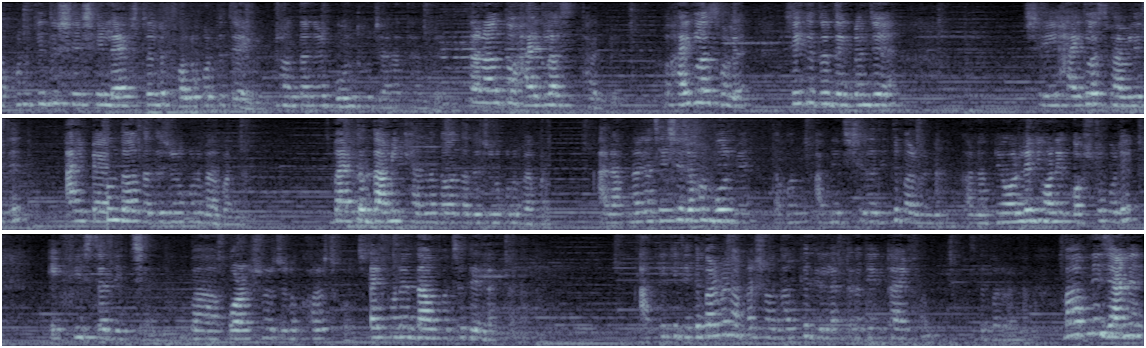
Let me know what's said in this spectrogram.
তখন কিন্তু সে সেই লাইফস্টাইলটা ফলো করতে চাইবে। সন্তানের বন্ধু যারা থাকবে তারা তো হাই ক্লাস থাকবে। তো হাই ক্লাস হলে সেই ক্ষেত্রে দেখবেন যে সেই হাই ক্লাস ফ্যামিলিতে আইপ্যাড দেওয়া তাদের জন্য কোনো ব্যাপার না। বা একটা দামি খেলনা দেওয়া তাদের জন্য কোনো ব্যাপার না। আর আপনার কাছে এসে যখন বলবেন তখন আপনি সেটা দিতে পারবেন না। কারণ আপনি অলরেডি অনেক কষ্ট করে এই ফিসটা দিচ্ছেন বা পড়াশোনার জন্য খরচ করছেন। আইফোনের দাম হচ্ছে দেড় লাখ টাকা। আপনি কি দিতে পারবেন? আপনার সন্তানকে দেড় লাখ টাকা দিয়ে একটা আইফোন দিতে পারবেন না। বা আপনি জানেন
